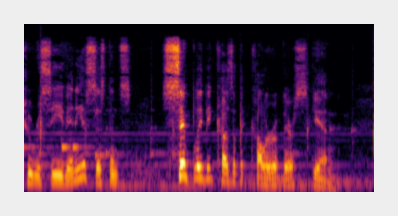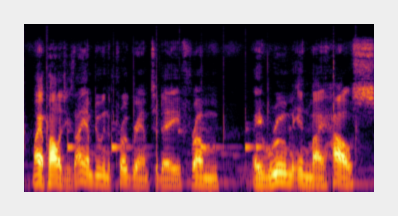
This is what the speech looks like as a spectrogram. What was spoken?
to receive any assistance simply because of the color of their skin. My apologies. I am doing the program today from a room in my house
